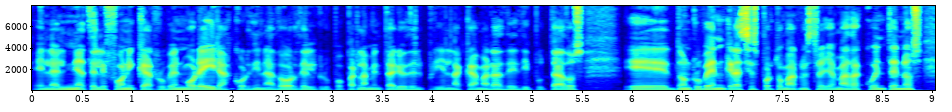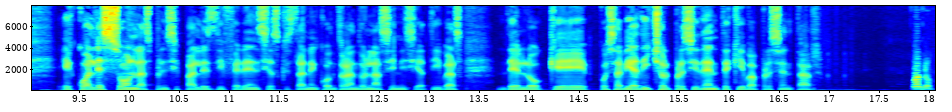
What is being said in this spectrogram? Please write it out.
En la línea telefónica, Rubén Moreira, coordinador del grupo parlamentario del PRI en la Cámara de Diputados. Eh, don Rubén, gracias por tomar nuestra llamada. Cuéntenos eh, cuáles son las principales diferencias que están encontrando en las iniciativas de lo que pues había dicho el presidente que iba a presentar. Bueno,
